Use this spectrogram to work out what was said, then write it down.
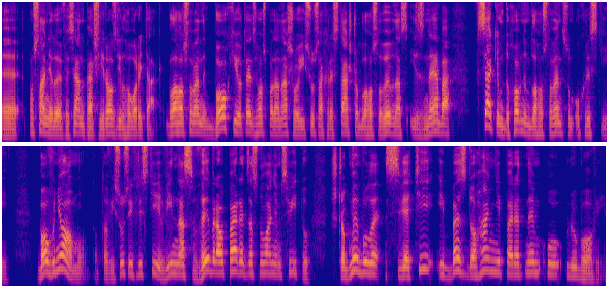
Е, Послання до Ефесян, перший розділ говорить так: Благословений Бог і Отець Господа нашого Ісуса Христа, що благословив нас із неба всяким духовним благословенством у Христі. Бо в ньому, тобто в Ісусі Христі, Він нас вибрав перед заснуванням світу, щоб ми були святі і бездоганні перед Ним у любові.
